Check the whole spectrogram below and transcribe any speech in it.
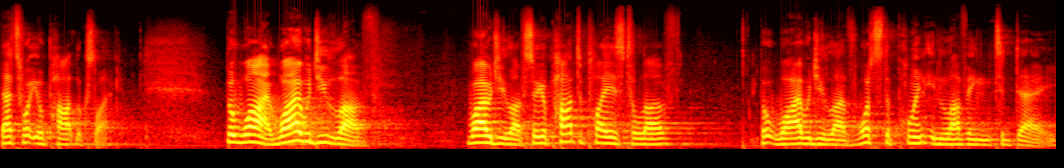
That's what your part looks like. But why? Why would you love? Why would you love? So, your part to play is to love, but why would you love? What's the point in loving today?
